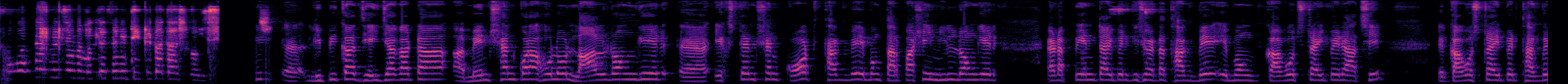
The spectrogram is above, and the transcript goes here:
নমস্কার গুরুজি আমি হলদা থেকে দীপিকা দাস বলছি। আহ, লিপিকা যেই জায়গাটা মেনশন করা হলো লাল রঙের এক্সটেনশন কট থাকবে এবং তার পাশেই নীল রঙের একটা পেন টাইপের কিছু একটা থাকবে এবং কাগজ টাইপের আছে। কাগজ টাইপের থাকবে।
